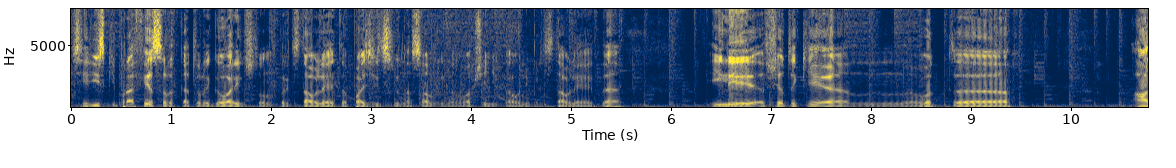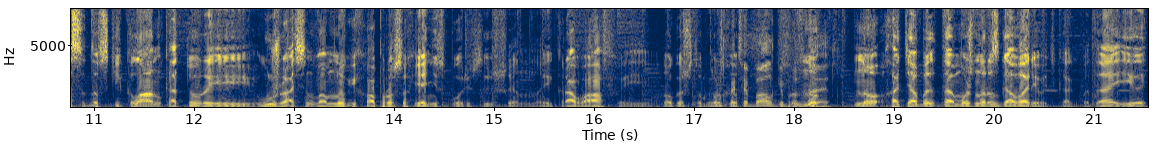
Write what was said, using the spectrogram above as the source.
сирийский профессор, который говорит, что он представляет оппозицию, на самом деле он вообще никого не представляет, да? Или все-таки вот э, Асадовский клан, который ужасен во многих вопросах, я не спорю совершенно, и кровав, и много что Ну, можно хотя бы алгебру но, знает. но хотя бы, да, можно разговаривать, как бы, да, и,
